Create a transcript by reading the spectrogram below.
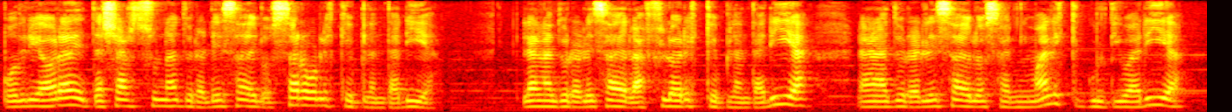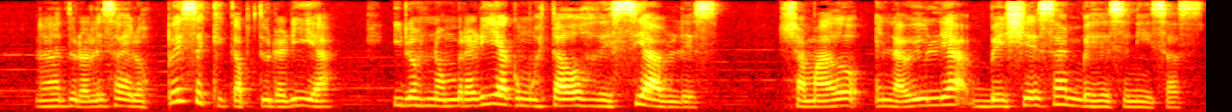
podría ahora detallar su naturaleza de los árboles que plantaría, la naturaleza de las flores que plantaría, la naturaleza de los animales que cultivaría, la naturaleza de los peces que capturaría, y los nombraría como estados deseables, llamado en la Biblia belleza en vez de cenizas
